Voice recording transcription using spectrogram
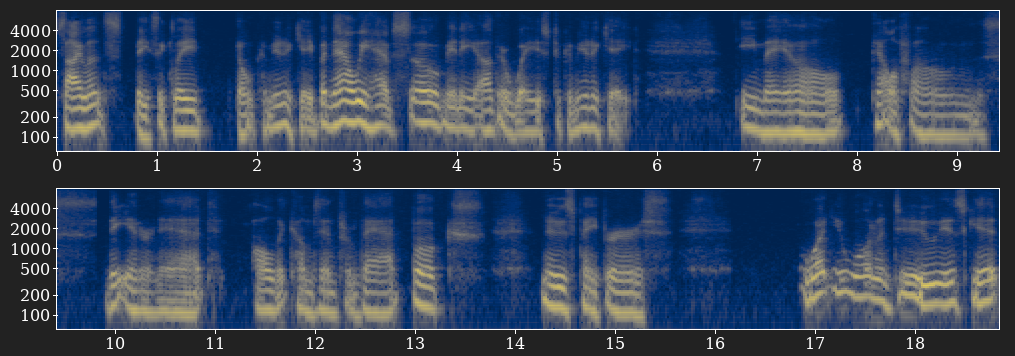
silence, basically don't communicate. But now we have so many other ways to communicate email, telephones, the internet, all that comes in from that, books, newspapers. What you want to do is get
